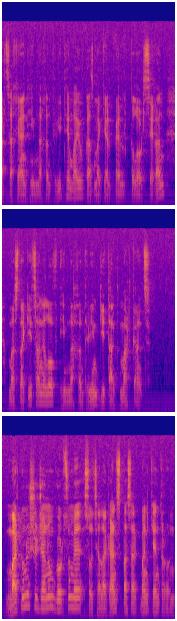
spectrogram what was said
Արցախյան հիմնախնդրի թեմայով կազմակերպել կլոր սեղան, մասնակից անելով հիմնախնդրին գիտակ մարդկանց։ Մարտունու շրջանում գործում է սոցիալական սպասարկման կենտրոն։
